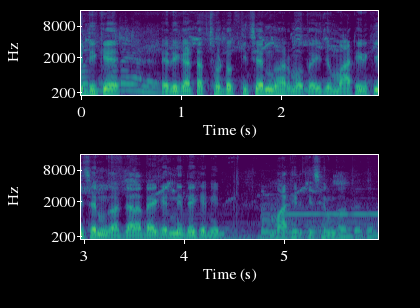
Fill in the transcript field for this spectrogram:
এদিকে এদিকে একটা ছোট কিচেন ঘর মতো এই যে মাটির কিচেন ঘর যারা দেখেননি দেখে নিন। মাটির কিচেন ঘর দেখুন।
